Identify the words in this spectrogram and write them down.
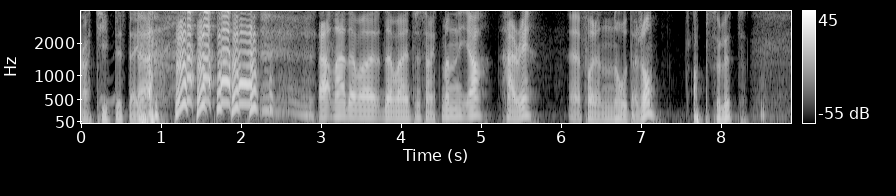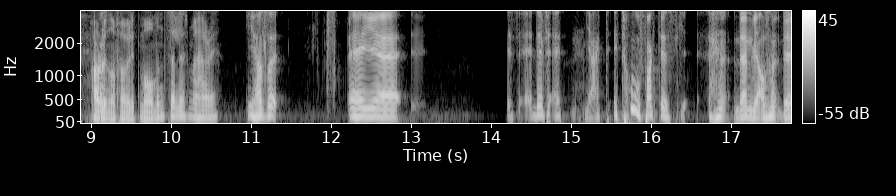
Ja, typisk deg. Ja, nei, det var, det var, interessant. Men ja, Harry. Eh, for en hovedperson. Absolutt. Har du noen favorittmoments, eller, med Harry? Ja, altså Jeg eh, det, jeg, jeg, jeg, tror faktisk alle, det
